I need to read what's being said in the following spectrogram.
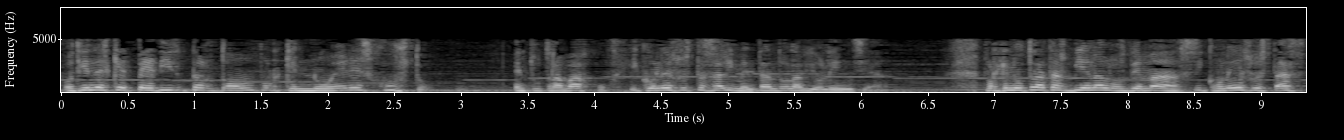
¿O tienes que pedir perdón porque no eres justo en tu trabajo y con eso estás alimentando la violencia? porque no tratas bien a los demás y con eso estás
